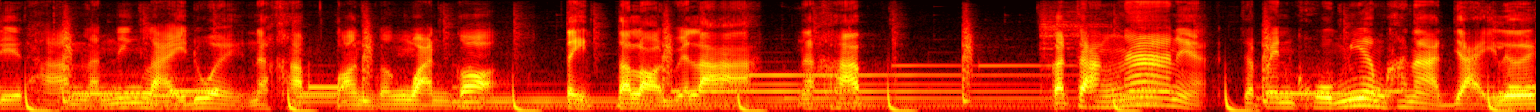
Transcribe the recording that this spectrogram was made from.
daytime running light ด้วยนะครับ ตอนกลางวันก็ติดตลอดเวลานะครับ กระจังหน้าเนี่ยจะเป็นโครเมียมขนาดใหญ่เลย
